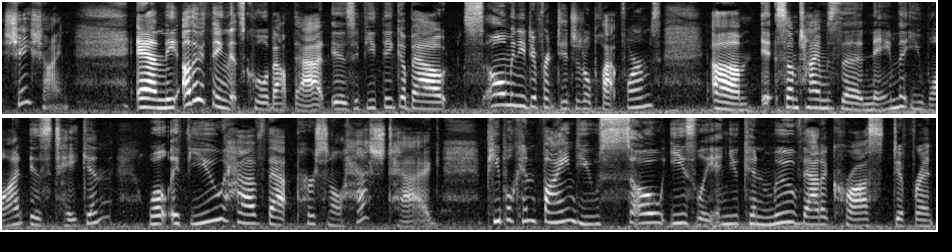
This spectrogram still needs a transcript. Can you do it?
ShayShine. And the other thing that's cool about that is if you think about so many different digital platforms, um, it, sometimes the name that you want is taken. Well, if you have that personal hashtag, people can find you so easily and you can move that across different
